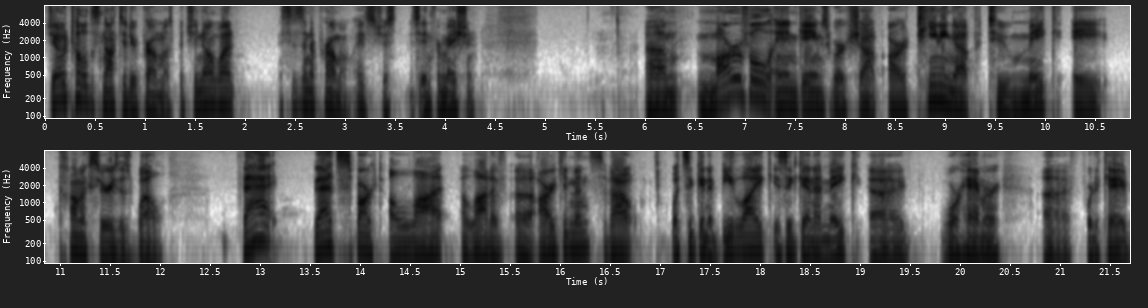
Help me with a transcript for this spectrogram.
Joe told us not to do promos, but you know what? This isn't a promo. It's just it's information. Um, Marvel and Games Workshop are teaming up to make a comic series as well. That that sparked a lot a lot of uh, arguments about what's it going to be like. Is it going to make uh, Warhammer uh, 40k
